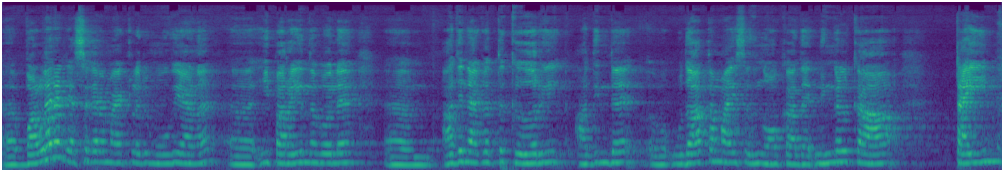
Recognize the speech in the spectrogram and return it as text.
വളരെ രസകരമായിട്ടുള്ള ഒരു മൂവിയാണ് ഈ പറയുന്ന പോലെ അതിനകത്ത് കയറി അതിന്റെ ഉദാത്തമായ സ്ഥിതി നോക്കാതെ നിങ്ങൾക്ക് ആ ടൈം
